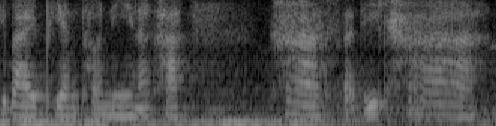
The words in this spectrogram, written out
ธิบายเพียงเท่านี้นะคะ ค่ะ สวัสดีค่ะ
